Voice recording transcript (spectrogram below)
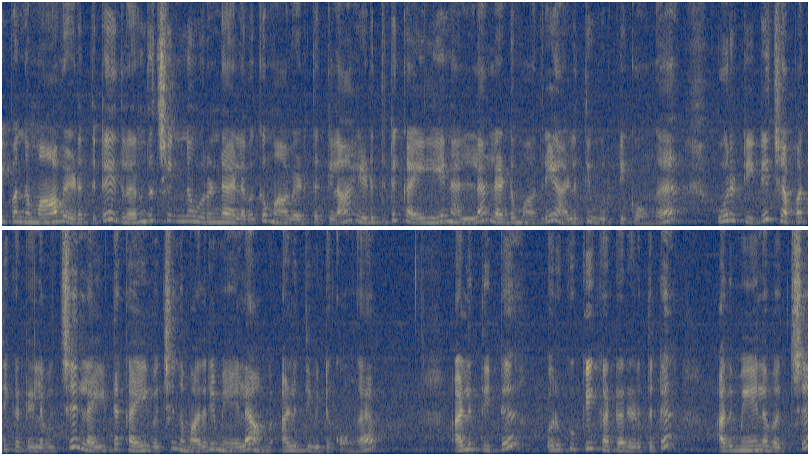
இப்போ இந்த மாவு எடுத்துட்டு இதிலேருந்து சின்ன உருண்டை அளவுக்கு மாவு எடுத்துக்கலாம். எடுத்துட்டு கையிலேயே நல்லா லட்டு மாதிரி அழுத்தி உருட்டிக்கோங்க. உருட்டிட்டு சப்பாத்தி கட்டையில் வச்சு லைட்டாக கை வச்சு இந்த மாதிரி மேலே அம் அழுத்தி விட்டுக்கோங்க. அழுத்திட்டு ஒரு குக்கி கட்டர் எடுத்துட்டு அது மேலே வச்சு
